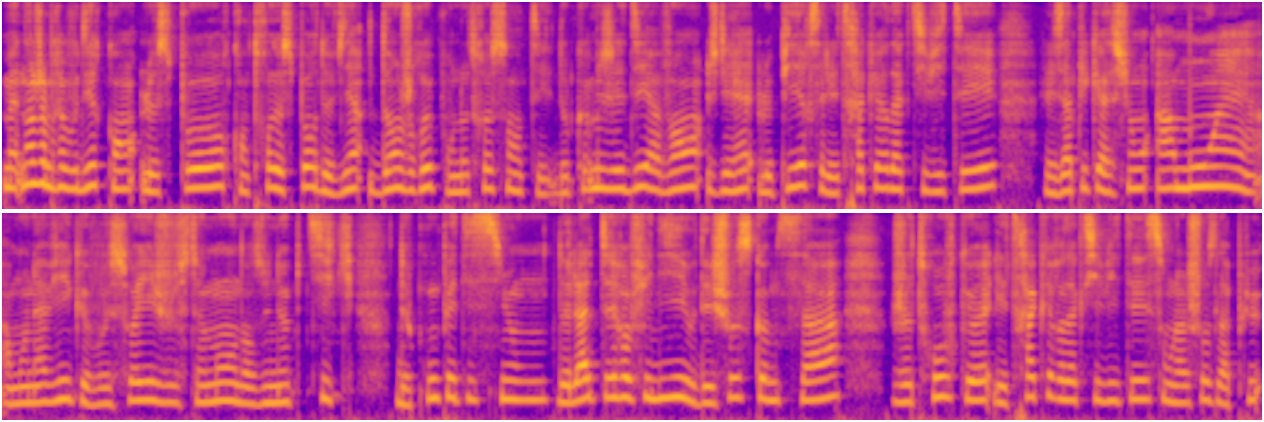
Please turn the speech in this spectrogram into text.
Maintenant, j'aimerais vous dire quand le sport, quand trop de sport devient dangereux pour notre santé. Donc, comme j'ai dit avant, je dirais le pire, c'est les trackers d'activité, les applications, à moins, à mon avis, que vous soyez justement dans une optique de compétition, de l'haltérophilie ou des choses comme ça. Je trouve que les trackers d'activité sont la chose la plus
